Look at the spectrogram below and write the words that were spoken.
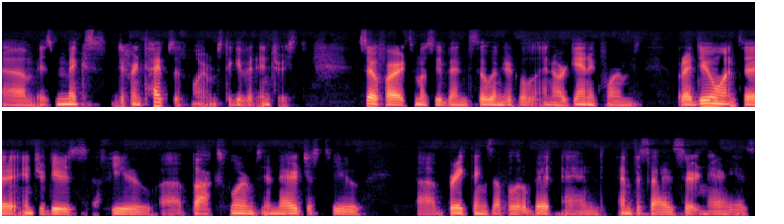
um, is mix different types of forms to give it interest. So far, it's mostly been cylindrical and organic forms, but I do want to introduce a few uh, box forms in there just to uh, break things up a little bit and emphasize certain areas.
